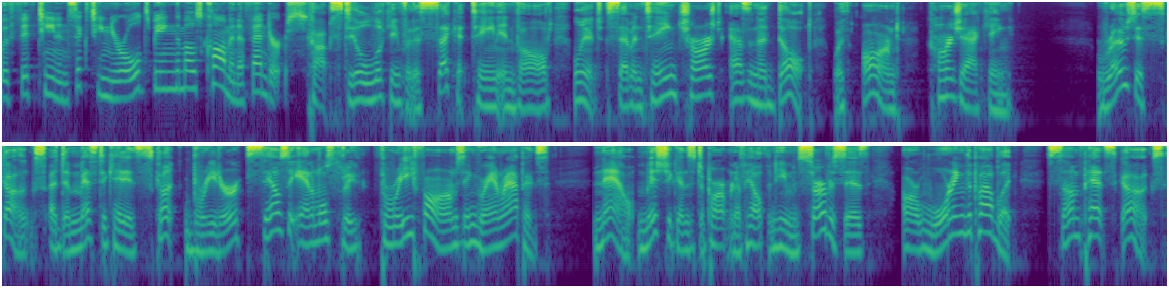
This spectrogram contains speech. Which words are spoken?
with 15 and 16 year olds being the most common offenders. Cops still looking for the second teen involved, Lynch, 17, charged as an adult with armed carjacking. Rose's Skunks, a domesticated skunk breeder, sells the animals through three farms in Grand Rapids. Now, Michigan's Department of Health and Human Services are warning the public some pet skunks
